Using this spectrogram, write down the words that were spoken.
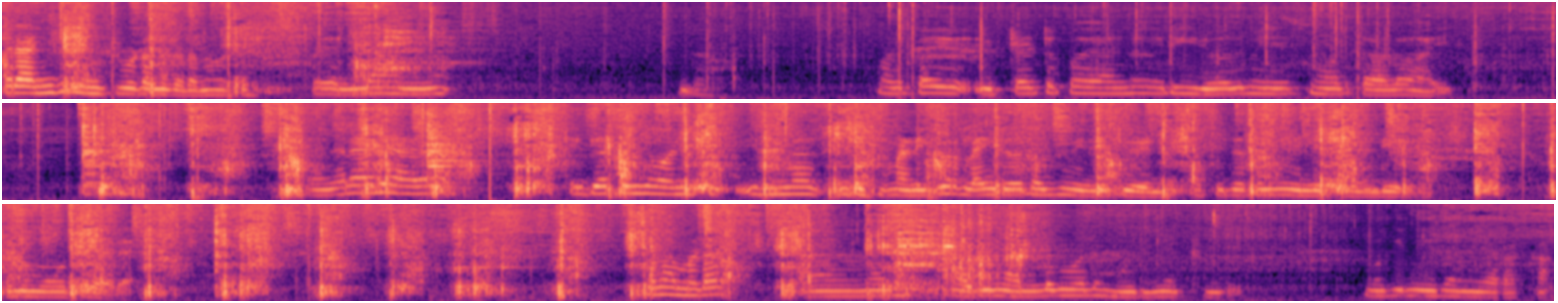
ഒരു അഞ്ച് മിനിറ്റ് കൂടെ ഒന്ന് കിടന്നോട്ടെ അപ്പോൾ എല്ലാം ഒന്ന് എന്താ നമ്മളിപ്പോൾ ഇട്ടിട്ട് പോയാണ്ട് ഒരു ഇരുപത് മിനിറ്റിനോടത്തോളം ആയി അങ്ങനെ ആയാലും ഇരുപത്തഞ്ച് മണിക്ക് ഇരുന്ന ഇരു മണിക്കൂറല്ല ഇരുപത്തഞ്ച് മിനിറ്റ് വേണ്ടി അപ്പോൾ ഇരുപത്തഞ്ച് മിനിറ്റ് വേണ്ടി വരും. ഒന്ന് മൂത്ത് വരാം. അപ്പോൾ നമ്മുടെ അരി നല്ലതുപോലെ മുരിഞ്ഞിട്ടുണ്ട്. നമുക്കിനി ഇതങ്ങ് ഇറക്കാം.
